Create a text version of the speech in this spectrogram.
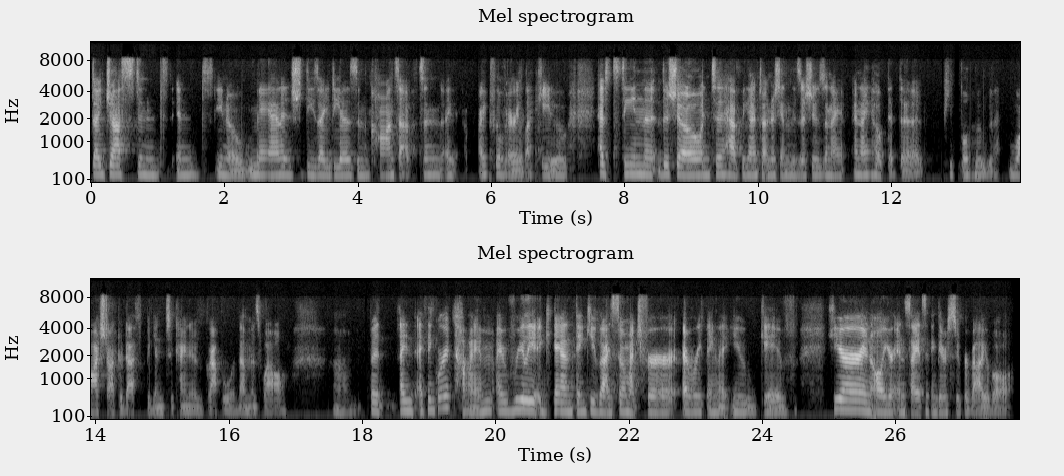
digest and and you know manage these ideas and concepts and I, I feel very lucky to have seen the, the show and to have begun to understand these issues and I and I hope that the people who watch Dr. Death begin to kind of grapple with them as well. Um, but I, I think we're at time. I really, again, thank you guys so much for everything that you gave here and all your insights. I think they were super valuable.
